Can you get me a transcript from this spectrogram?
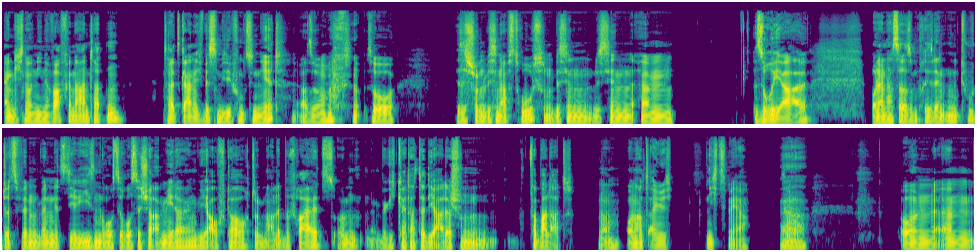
eigentlich noch nie eine Waffe in der Hand hatten, teils gar nicht wissen, wie die funktioniert. Also so, es ist schon ein bisschen abstrus und ein bisschen, ein bisschen ähm, surreal. Und dann hast du da so einen Präsidenten, der tut, als wenn, wenn jetzt die riesengroße russische Armee da irgendwie auftaucht und alle befreit. Und in Wirklichkeit hat er die alle schon verballert. Ne? Und hat eigentlich nichts mehr. So. ja. Und ähm,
